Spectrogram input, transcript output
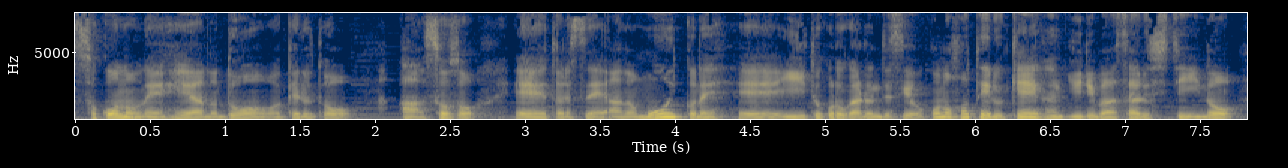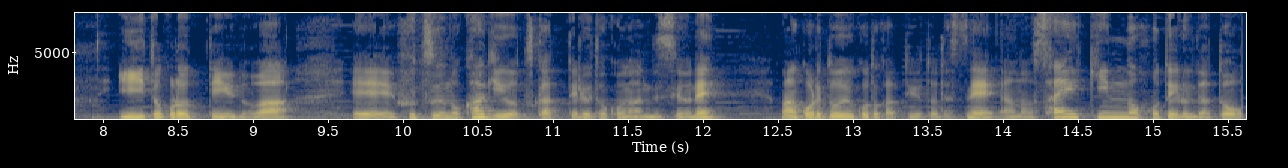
そこのね部屋のドアを開けるとあそうそう。えっ、ー、とですねあのもう一個ね、えー、いいところがあるんですよ。このホテル京阪ユニバーサルシティのいいところっていうのは、えー、普通の鍵を使ってるとこなんですよね。まあこれどういうことかっていうとですねあの最近のホテルだと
